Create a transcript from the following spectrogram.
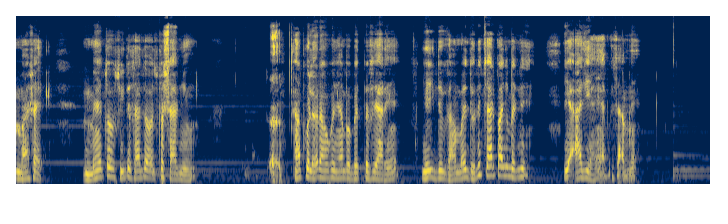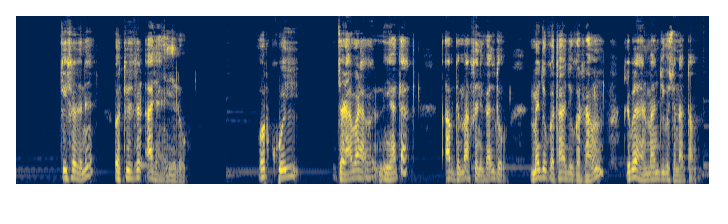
महाशय, मैं तो सीधे साधे और स्पष्ट आदमी हूँ। आपको लग रहा होगा यहाँ पर बेद पैसे आ रहे हैं। ये जो गाँव वाले जो ना, चार पाँच बैठने ये आज ही आए आपके सामने। तीसरा दिन है और तीसरे दिन आ जाए ये लोग। और कोई चढ़ा बढ़ा नहीं आता, आप दिमाग से निकाल दो। मैं जो कथा जो कर रहा हूँ, केवल हनुमान जी को सुनाता हूँ।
